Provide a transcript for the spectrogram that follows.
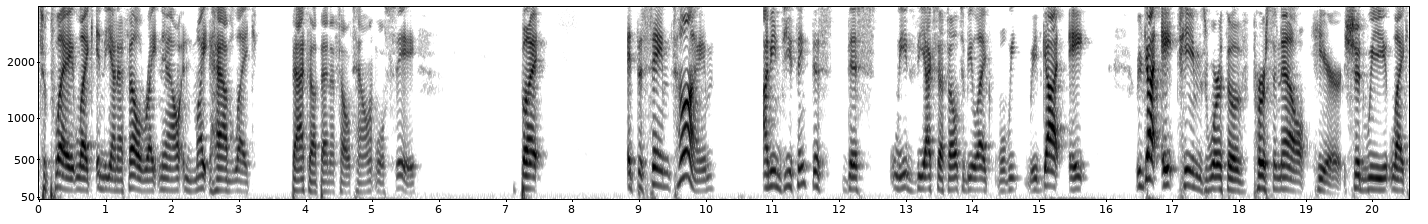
to play like in the NFL right now, and might have like backup NFL talent. We'll see. But at the same time, I mean, do you think this this leads the XFL to be like, well, we we've got eight we've got eight teams worth of personnel here. Should we like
